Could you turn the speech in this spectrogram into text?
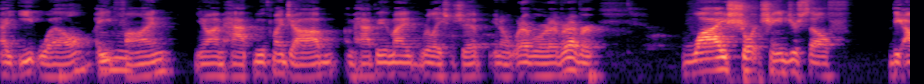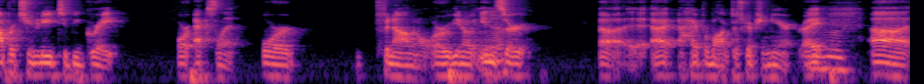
I eat well. I eat Mhm. fine. You know, I'm happy with my job. I'm happy with my relationship. You know, whatever, whatever, whatever. Why shortchange yourself the opportunity to be great or excellent or phenomenal or you know Yeah. insert uh, a a hyperbolic description here, right? Mhm. Uh,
